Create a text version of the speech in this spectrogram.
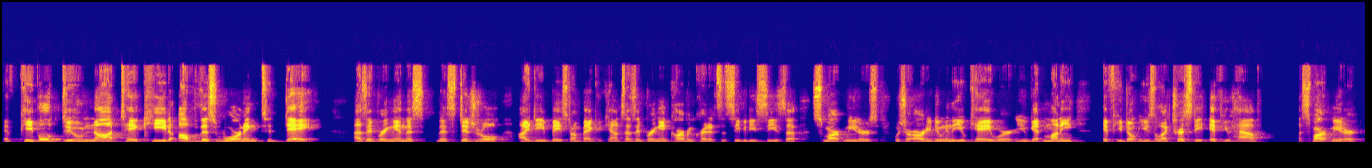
If people do not take heed of this warning today, as they bring in this this digital ID based on bank accounts, as they bring in carbon credits, the CBDCs, the uh, smart meters, which are already doing in the UK, where you get money if you don't use electricity, if you have a smart meter,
